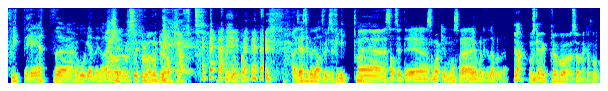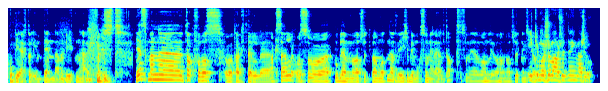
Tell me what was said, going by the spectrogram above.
flittighet eh, og gode gener. Da. Ja, da slipper du vel å dø av kreft. Altså, jeg er stipendiat i filosofi. Mm. Eh, statsviter som bakgrunn, og så har jeg jobba litt i Dagbladet. Ja, nå skal jeg prøve å se om jeg kan få kopiert og limt inn denne biten her først. Yes, men uh, takk for oss, og takk til uh, Aksel. Og så problemet med å avslutte på den måten er at vi ikke blir morsomme i det hele tatt, som vi er vanlig å ha en avslutningsjobb. Ikke morsom avslutning, vær så god.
